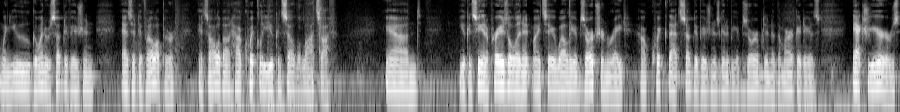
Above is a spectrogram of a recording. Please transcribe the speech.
when you go into a subdivision as a developer, it's all about how quickly you can sell the lots off. And you can see an appraisal and it might say, well, the absorption rate, how quick that subdivision is going to be absorbed into the market is X years.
